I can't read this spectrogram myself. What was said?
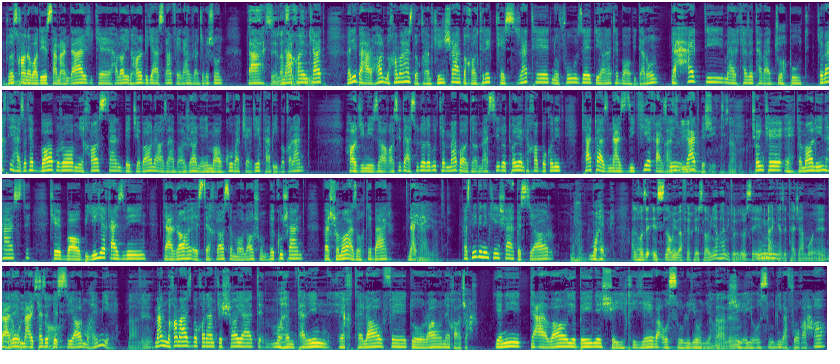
جز خانواده سمندر که حالا اینها رو دیگه اصلا فعلا راجبشون بحث نخواهیم کرد. ولی به هر حال می‌خوام عرض بکنم که این شهر به خاطر کسرت نفوذ دیانت بابی درون به حدی مرکز توجه بود که وقتی حضرت باب رو می‌خواستند به جبال آذربایجان یعنی ماکو و چهریق تبدیل بکنند حاجی میرزا آقاسی دستور داده بود که مبادا مسیر رو طوری انتخاب بکنید که حتی از نزدیکی قزوین رد بشید. چون که احتمال این هست که بابیه قزوین در راه استخلاص مولاشون بکوشند و شما از عهده بر نیایید. پس می‌بینیم که این شهر بسیار مهمه, مهمه. اسلامی و فقه اسلامی هم همینطوره درسته؟ یعنی مرکز تجمع بله مرکز اسلام. بسیار مهمیه. بله. من می‌خوام عرض بکنم که شاید مهمترین اختلاف دوران قاجار یعنی دعوای بین شیخیه و اصولیون یا بله. شیعه اصولی و فقها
